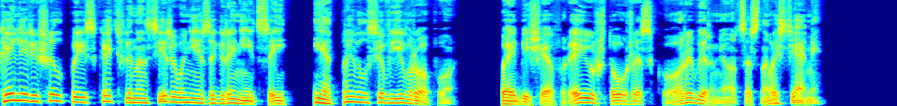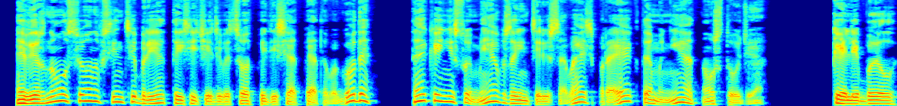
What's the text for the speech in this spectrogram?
Келли решил поискать финансирование за границей и отправился в Европу, пообещав Рэю, что уже скоро вернется с новостями. Вернулся он в сентябре 1955 года, так и не сумев заинтересовать проектом ни одну студию. Келли был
